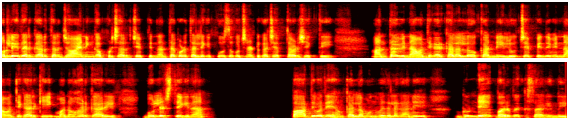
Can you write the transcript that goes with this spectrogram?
మురళీధర్ గారు తన జాయినింగ్ అప్పుడు తనకు చెప్పిందంతా కూడా తల్లికి పూసకొచ్చినట్టుగా చెప్తాడు శక్తి. అంతా విన్న అవంతి గారి కళల్లో కన్నీళ్ళు. చెప్పింది విన్న అవంతి గారికి మనోహర్ గారి బుల్లెట్స్ దిగిన పార్థివ దేహం కళ్ళ ముందు మెదలగానే గుండె బరువెక్కసాగింది.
